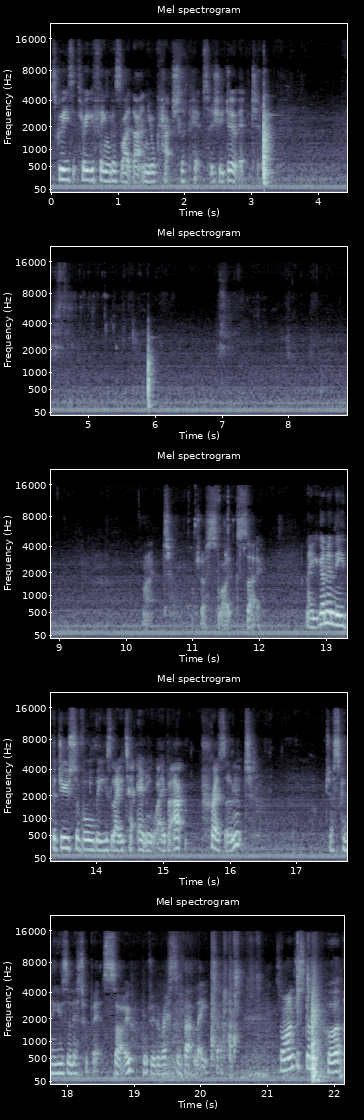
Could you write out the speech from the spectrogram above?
squeeze it through your fingers like that and you'll catch the pips as you do it. Right, just like so. Now you're going to need the juice of all these later anyway, but at present, I'm just going to use a little bit. So we'll do the rest of that later. So I'm just going to put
